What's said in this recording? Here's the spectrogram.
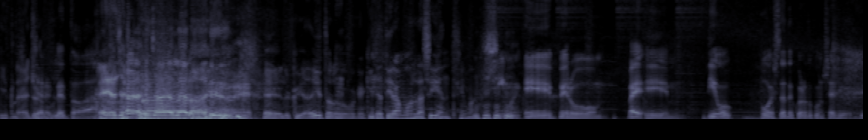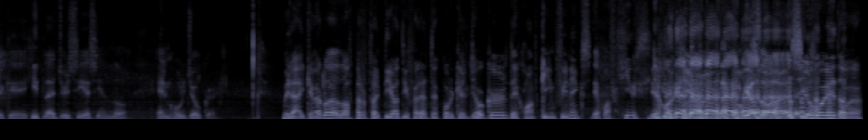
Heath Ledger. Jared Leto, ah. Eh, Jared- Jared Ay, Leto. ay, Eh, lo- cuidadito, loco, porque aquí te tiramos la silla encima. Sí, man. Eh, pero, eh, Diego, ¿vos estás de acuerdo con Sergio de que Heath Ledger sigue siendo el mejor Joker? Mira, hay que verlo de dos perspectivas diferentes, porque el Joker de Joaquín Phoenix... De Joaquín. De Joaquín, ¿Estás nervioso? Sí, un poquito, pero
